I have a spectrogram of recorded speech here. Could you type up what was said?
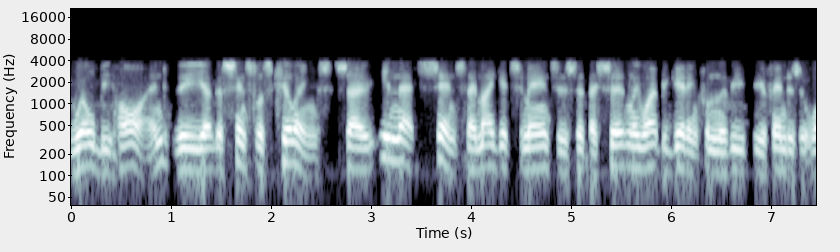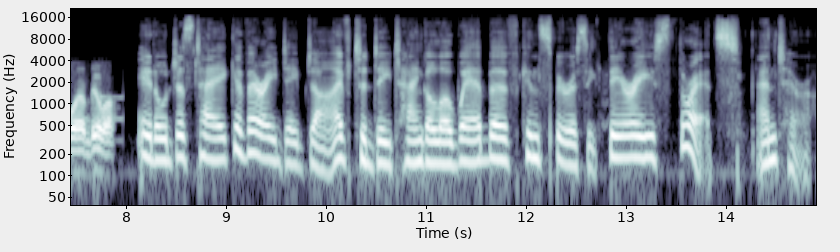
well behind the, uh, the senseless killings. So in that sense, they may get some answers that they certainly won't be getting from the, the offenders at Wieambilla. It'll just take a very deep dive to detangle a web of conspiracy theories, threats, and terror.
